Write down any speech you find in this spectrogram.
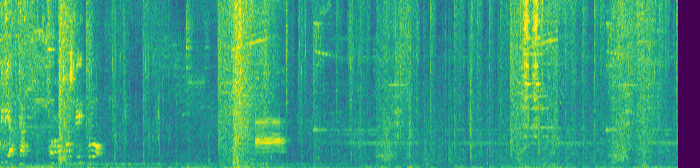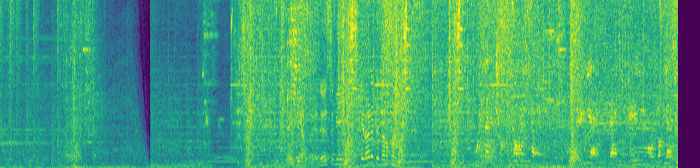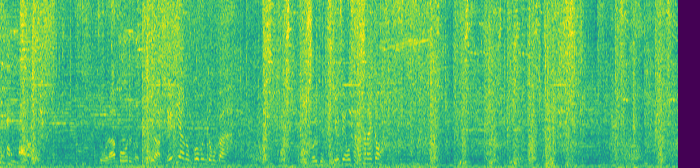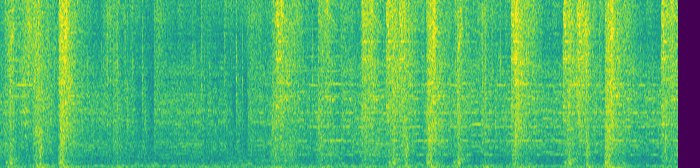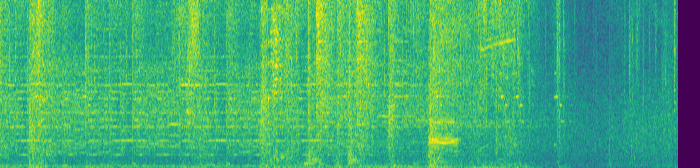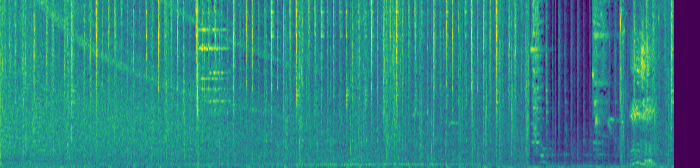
くやったこの調子でいこうメディアの NSB につけられてたのか。たちを捕まえるためにこのエリア一帯の原因を呼び集めてるだろうゾラポールの次はメディアの古文どもか。急いで宇宙船を探さないと。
